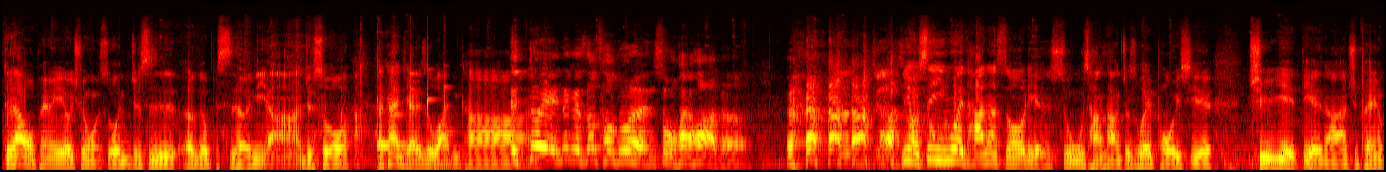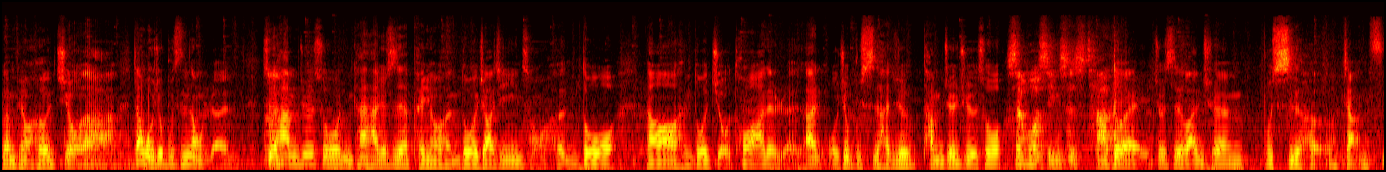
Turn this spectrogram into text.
对，啊我朋友也有劝我说，你就是二哥不适合你啊，就说他看起来是玩咖、啊。哎、对，那个时候超多人说我坏话的。没有，是因为他那时候脸书常常就是会 PO 一些去夜店啊，去朋友跟朋友喝酒啊、但我就不是那种人，所以他们就是说，你看他就是朋友很多，交际应酬很多，然后很多酒托啊的人啊，我就不是，他就他们就会觉得说，生活形式是差。对，就是完全不适合这样子，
